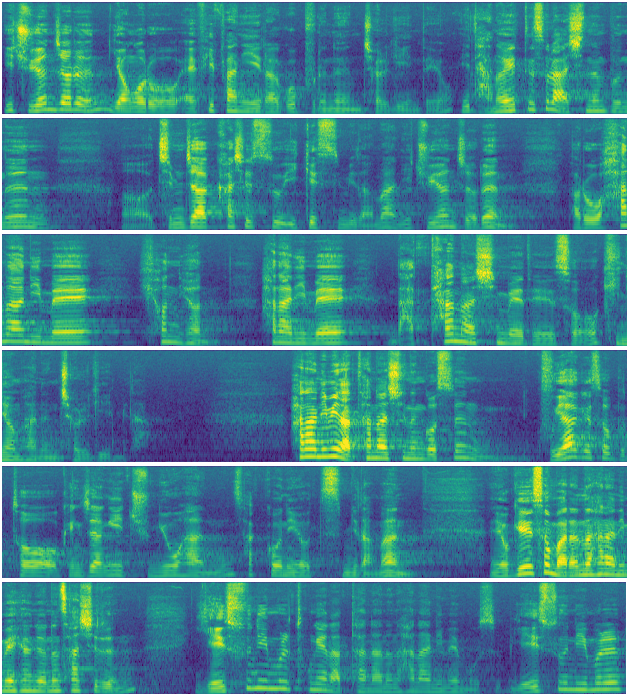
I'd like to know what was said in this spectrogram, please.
이 주현절은 영어로 에피파니라고 부르는 절기인데요. 이 단어의 뜻을 아시는 분은 어, 짐작하실 수 있겠습니다만 이 주현절은 바로 하나님의 현현, 하나님의 나타나심에 대해서 기념하는 절기입니다. 하나님이 나타나시는 것은 구약에서부터 굉장히 중요한 사건이었습니다만 여기에서 말하는 하나님의 현현은 사실은 예수님을 통해 나타나는 하나님의 모습, 예수님을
